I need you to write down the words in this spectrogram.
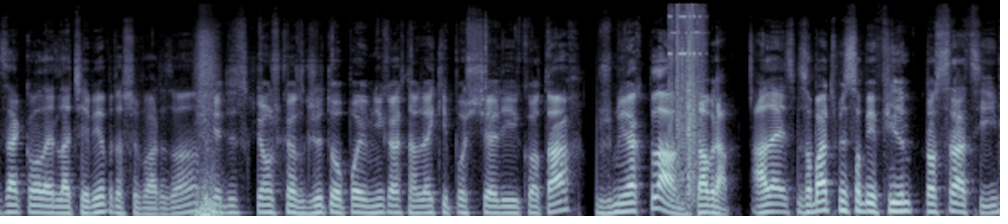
za kole dla ciebie, proszę bardzo. Kiedy jest książka zgrzytu o pojemnikach na leki, pościeli i kotach? Brzmi jak plan. Dobra, ale zobaczmy sobie film prostracji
